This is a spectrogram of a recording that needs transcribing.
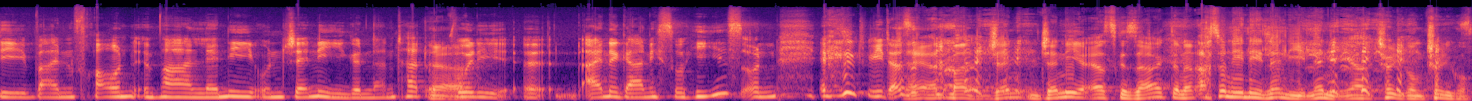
die beiden Frauen immer Lenny und Jenny genannt hat, obwohl ja. die äh, eine gar nicht so hieß und irgendwie das. Ja, er hat mal Jen, Jenny erst gesagt und dann, ach so, nee, nee, Lenny, Lenny, ja, Entschuldigung, Entschuldigung.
